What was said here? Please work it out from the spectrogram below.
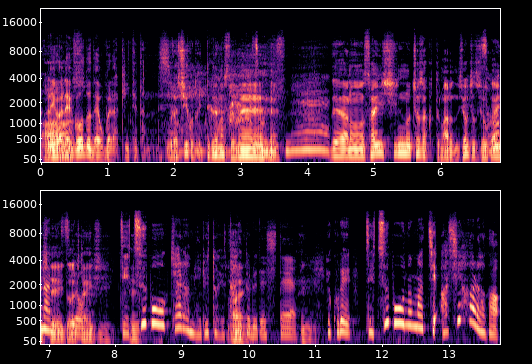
あるいはレコードでオペラ聴いてたんですよ。嬉しいこと言ってくれますよね。そうですね。であの最新の著作ってもあるんですよ。ちょっと紹介していただきたいし。絶望キャラメルというタイトルでして、はい、これ絶望の街芦原が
